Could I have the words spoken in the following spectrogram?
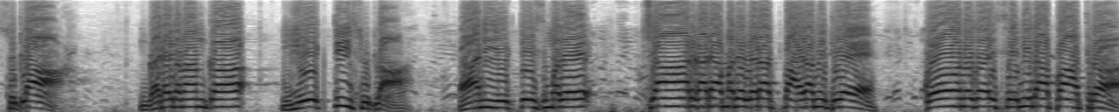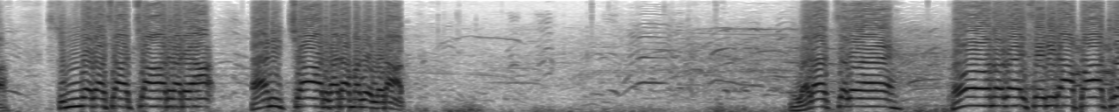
सुटला. गड क्रमांक एकतीस सुटला. आणि एकतीसमध्ये चार गाड्यामध्ये लढत पाहायला मिळते. कोण होतोय? सेमीला पात्र. सुंदर अशा चार गाड्या आणि चार गाड्यामध्ये लढत लढत चालू आहे. कोण होतोय? सेमीला पात्र.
